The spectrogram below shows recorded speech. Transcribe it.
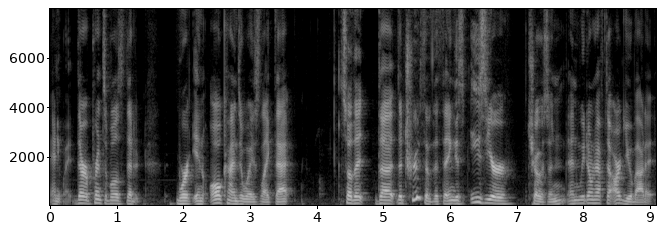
Anyway, there are principles that work in all kinds of ways like that so that the the truth of the thing is easier chosen, and we don't have to argue about it.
